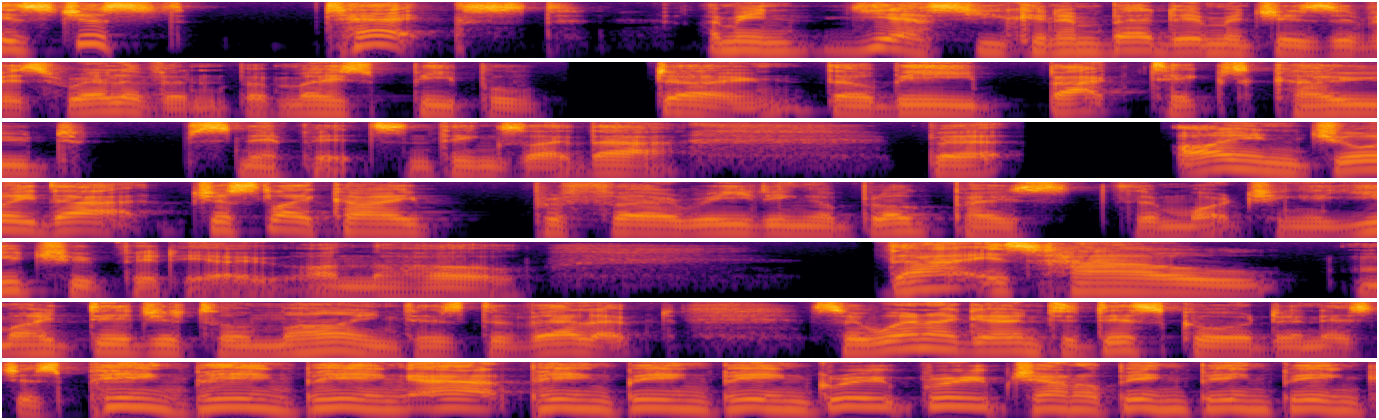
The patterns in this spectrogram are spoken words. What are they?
It's just text. I mean, yes, you can embed images if it's relevant, but most people don't. There'll be backticked code snippets and things like that. But I enjoy that just like I prefer reading a blog post than watching a YouTube video on the whole. That is how my digital mind has developed. So when I go into Discord and it's just ping, ping, ping, at ping, ping, ping, group, group, channel, ping, ping, ping.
